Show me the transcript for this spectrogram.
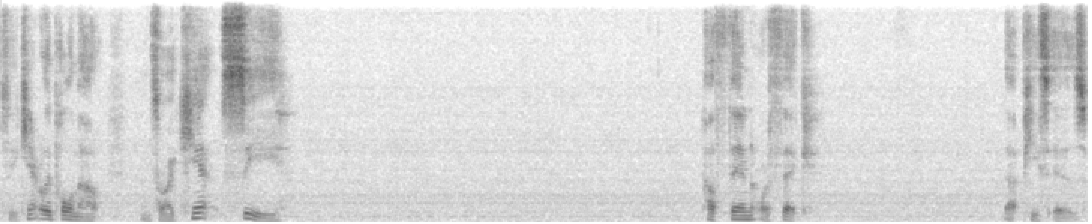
so you can't really pull them out. And so I can't see how thin or thick that piece is.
